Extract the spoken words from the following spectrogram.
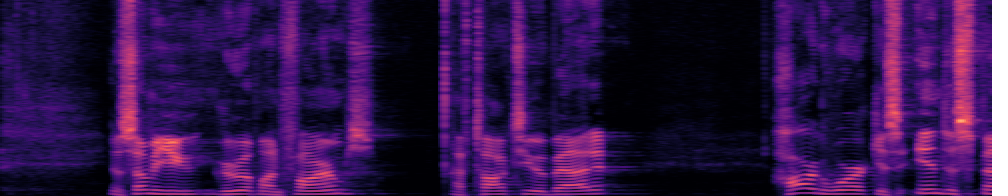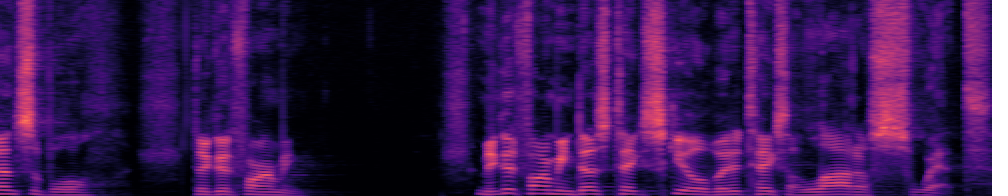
You know, some of you grew up on farms. I've talked to you about it. Hard work is indispensable to good farming. I mean, good farming does take skill, but it takes a lot of sweat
